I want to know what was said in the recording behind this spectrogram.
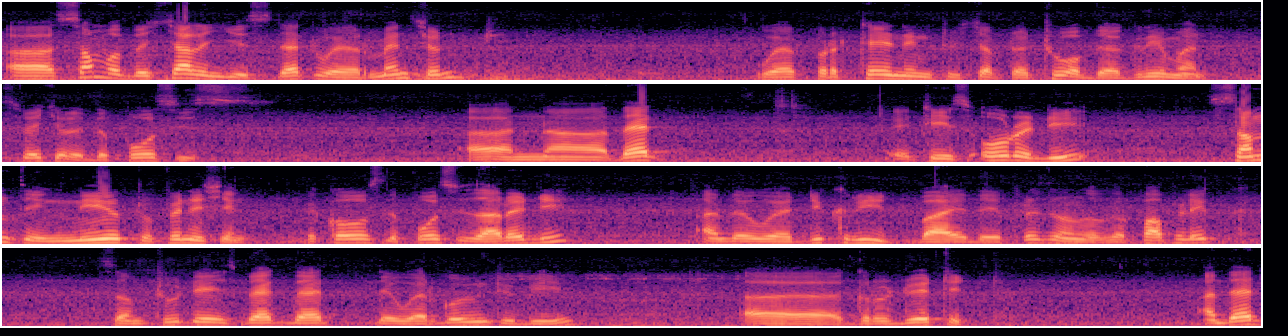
Uh, some of the challenges that were mentioned were pertaining to chapter 2 of the agreement, especially the forces and uh, that it is already something near to finishing because the posts are ready and they were decreed by the President of the Republic some two days back that they were going to be uh, graduated. And that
